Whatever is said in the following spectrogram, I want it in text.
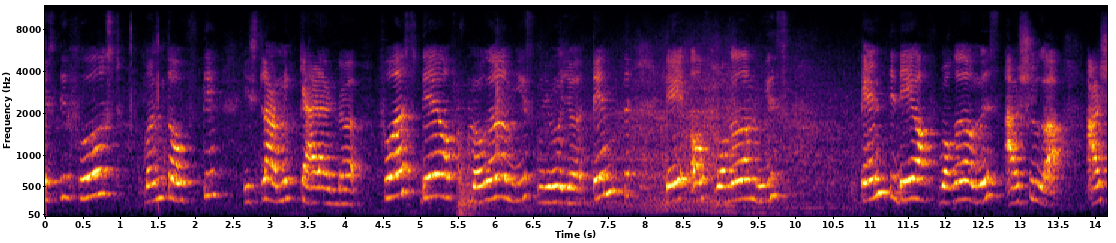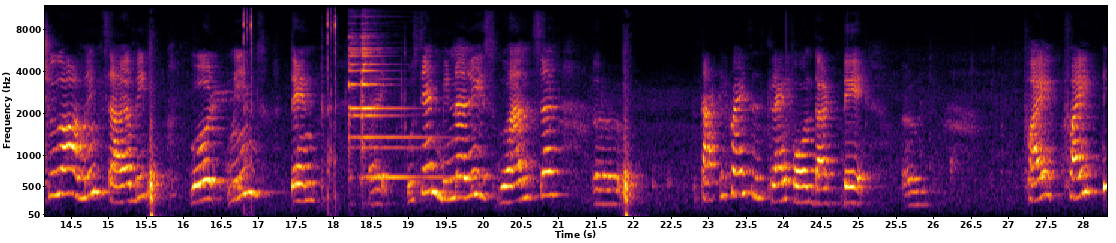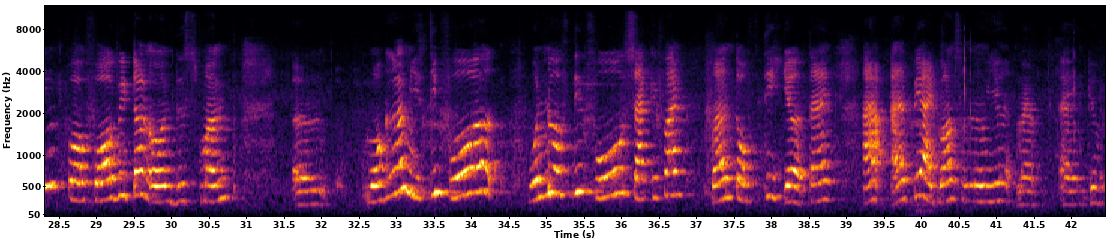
is the first month of the Islamic calendar. First day of Muharram is New Year. Tenth day of Muharram is tenth day of Muharram is Ashura. Ashura means Arabic word means tenth. Uh, Hussein bin Ali's grandson uh, sacrificed his life on that day. Um, fight, fighting for four forbidden on this month. Um, Muharram is the four, one of the four sacrifice month of the year. Thank, uh, happy advance New Year, ma'am. Thank you.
